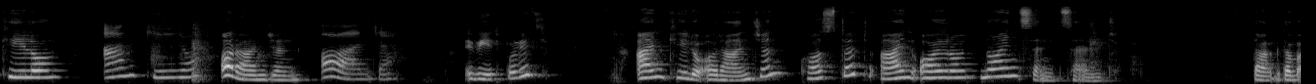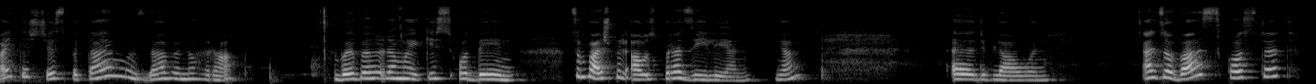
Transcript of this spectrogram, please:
Kilo ein Kilo Orangen? Orange? Відповідь. Ein Kilo Orangen kostet 1 Euro 19 Cent. Так, давайте ще спитаємо за виноград. Виберемо якийсь один. Zum Beispiel aus Brasilien. Ja? Äh, die blauen. Also, was kostet,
